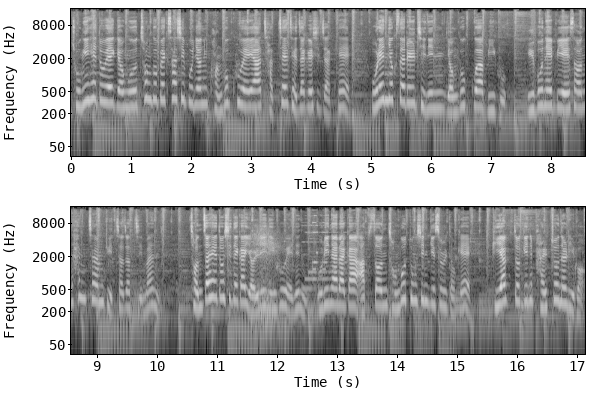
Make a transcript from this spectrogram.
종이해도의 경우 1945년 광복 후에야 자체 제작을 시작해 오랜 역사를 지닌 영국과 미국, 일본에 비해선 한참 뒤처졌지만 전자해도 시대가 열린 이후에는 우리나라가 앞선 정보통신 기술 덕에 비약적인 발전을 이뤄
